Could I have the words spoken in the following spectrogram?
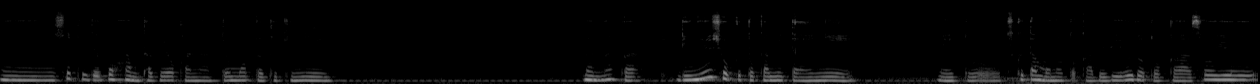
うん外でご飯食べようかなって思った時にまあなんか離乳食とかみたいにえーと、作ったものとかベビーフードとかそういう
